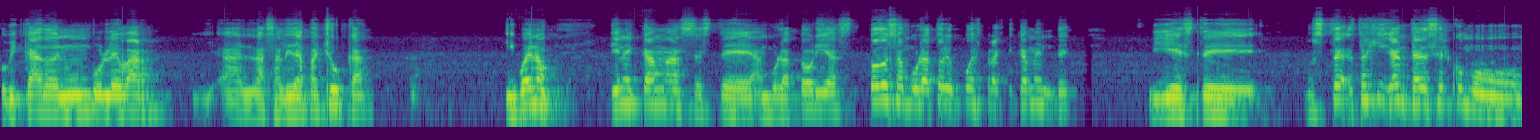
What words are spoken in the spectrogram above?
ubicado en un bulevar a la salida a Pachuca. Y bueno, tiene camas este, ambulatorias, todo es ambulatorio, pues prácticamente. Y este, pues, está, gigante, ha de ser como,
